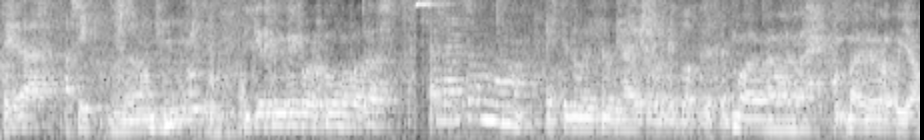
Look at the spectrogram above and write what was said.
Te queda así. ¿Y quieres que me quede con los codos más para atrás? Exacto. Este doble bíceps no tiene nada que ver con el que tú haces de frente. Vale, vale, vale, vale. Vale, creo que lo he pillado.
